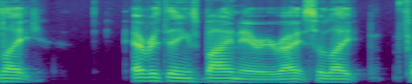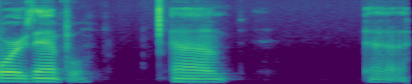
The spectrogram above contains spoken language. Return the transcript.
like everything's binary, right? So, like for example, um, uh,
